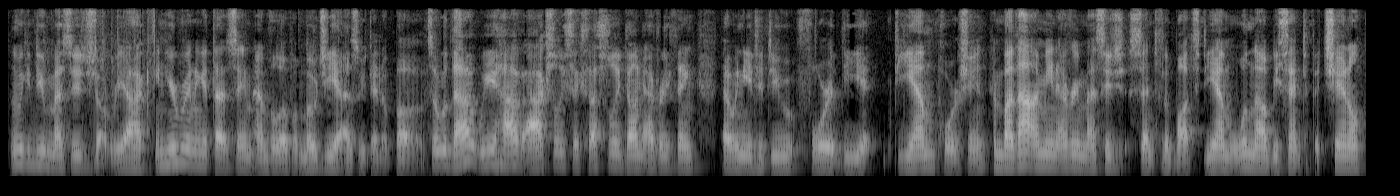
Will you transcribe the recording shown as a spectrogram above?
And we can do message.react. And here we're going to get that same envelope emoji as we did above. So with that, we have actually successfully done everything that we need to do for the DM portion. And by that, I mean every message sent to the bot's DM will now be sent to the channel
